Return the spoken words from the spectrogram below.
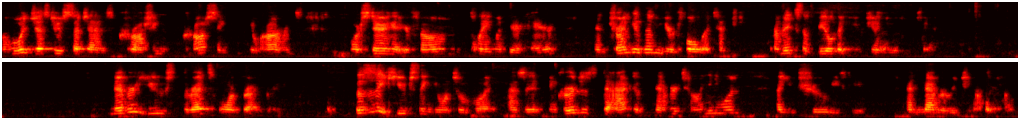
Avoid gestures such as crossing, crossing your arms or staring at your phone, playing with your hair, and try and give them your full attention. That makes them feel that you genuinely care. Never use threats or bribery. This is a huge thing you want to avoid, as it encourages the act of never telling anyone how you truly feel and never reaching out for help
